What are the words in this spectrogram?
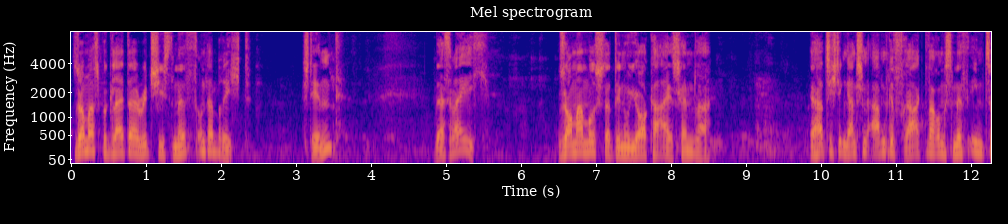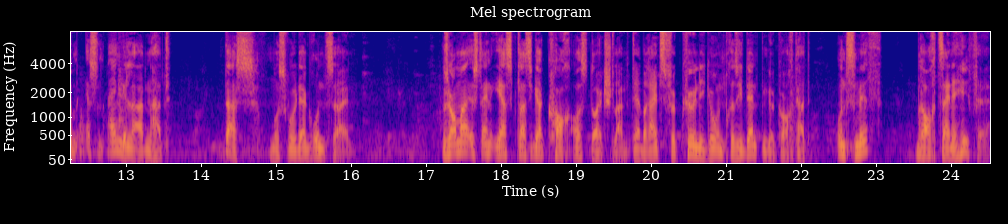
Sommers Begleiter Richie Smith unterbricht. Stimmt. Das war ich. Sommer mustert den New Yorker Eishändler. Er hat sich den ganzen Abend gefragt, warum Smith ihn zum Essen eingeladen hat. Das muss wohl der Grund sein. Sommer ist ein erstklassiger Koch aus Deutschland, der bereits für Könige und Präsidenten gekocht hat. Und Smith braucht seine Hilfe.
